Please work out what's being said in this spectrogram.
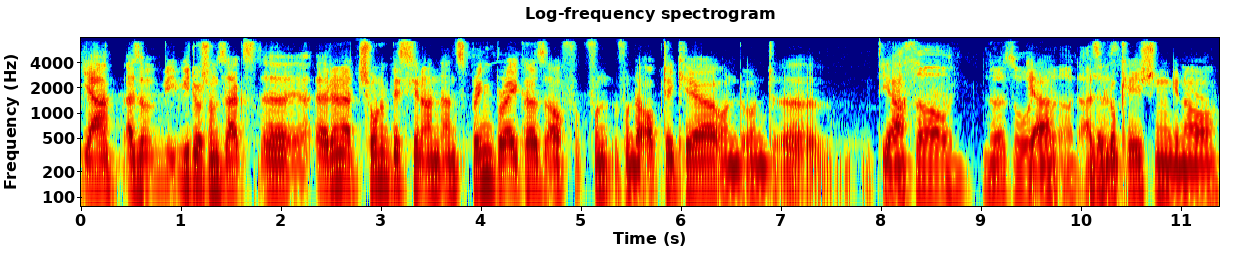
ja, also wie, wie, du schon sagst, äh, erinnert schon ein bisschen an, an Spring Breakers, auch von, von der Optik her und, und äh, ja. Wasser und ne, so ja, ne, und also alles. Also Location, genau.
